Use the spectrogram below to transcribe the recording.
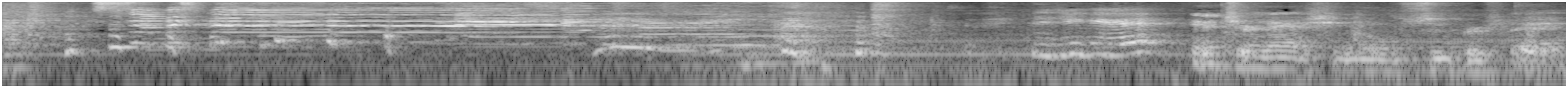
Everything you did you hear? International superstar.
